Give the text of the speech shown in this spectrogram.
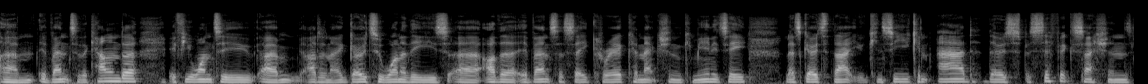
um, event to the calendar. If you want to, um, I don't know, go to one of these uh, other events, let's say Career Connection Community, let's go to that. You can see you can add those specific sessions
